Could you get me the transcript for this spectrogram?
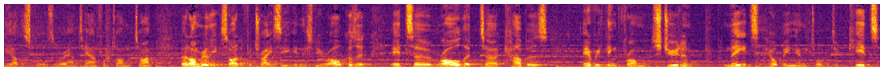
in the other schools around town from time to time. But I'm really excited for Tracy in this new role because it, it's a role that uh, covers everything from student needs, helping and talking to kids,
